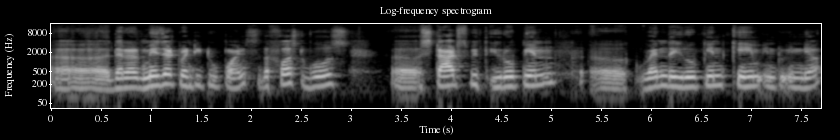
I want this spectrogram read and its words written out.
There are major 22 points. The first goes starts with European when the European came into India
